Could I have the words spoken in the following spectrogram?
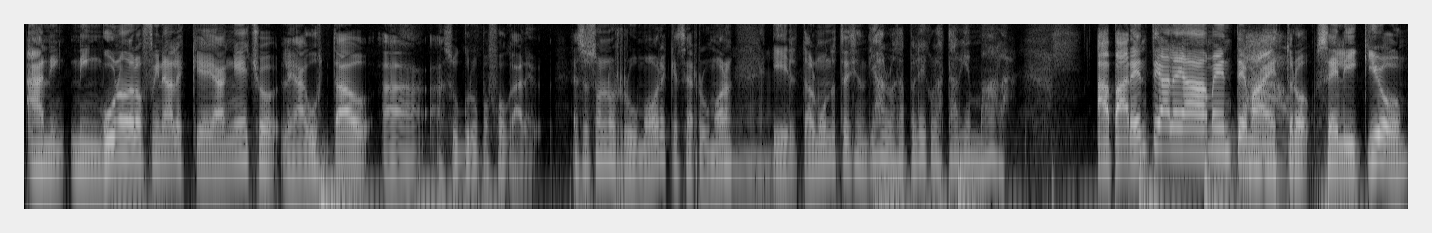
a ni- ninguno de los finales que han hecho les ha gustado a, a sus grupos focales. Esos son los rumores que se rumoran. Mm. Y todo el mundo está diciendo, diablo, esa película está bien mala. Aparente y alegadamente, Wow. maestro, se liquió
